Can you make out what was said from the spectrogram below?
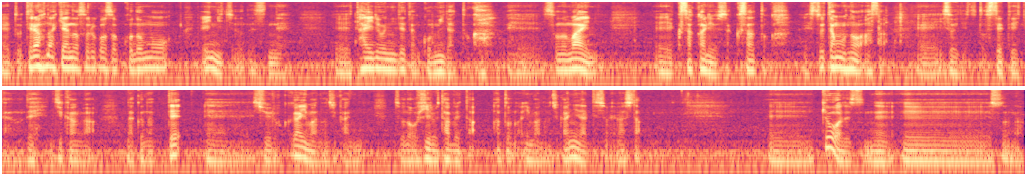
えーと、寺船家のそれこそ子ども縁日のですね、え、大量に出たゴミだとか、え、その前に、え、草刈りをした草とか、えそういったものを朝、え急いでちょっと捨てていたので時間がなくなって、え収録が今の時間にちょうどお昼食べた後の今の時間になってしまいました。え今日はですね、えー、そんな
